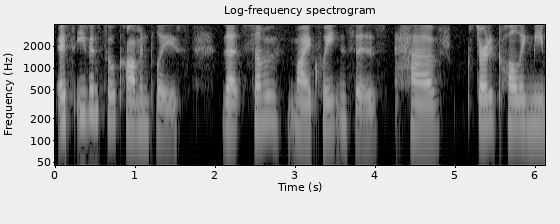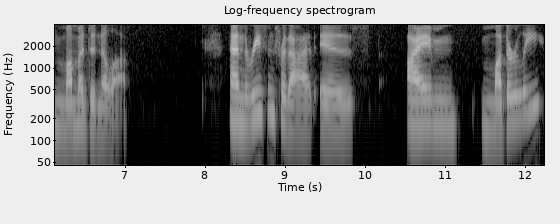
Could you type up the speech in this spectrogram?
It's even so commonplace that some of my acquaintances have started calling me Mama Danila. And the reason for that is I'm motherly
